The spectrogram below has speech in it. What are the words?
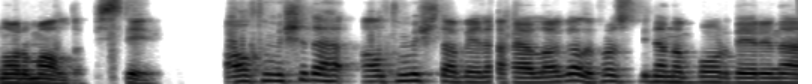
normaldır, pis deyil. 60-ı da 60 da belə əlaqəli. Prosta bir dənə borderinə,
